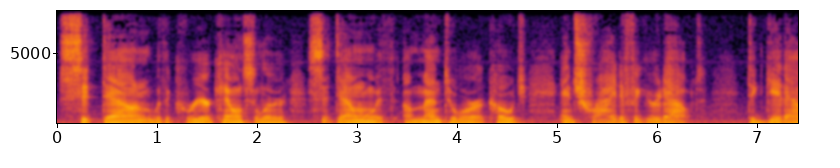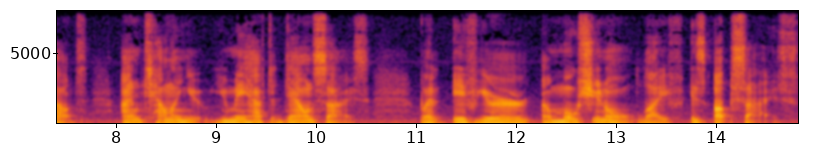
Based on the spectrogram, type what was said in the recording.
Sit down with a career counselor, sit down with a mentor or a coach and try to figure it out. To get out, I'm telling you, you may have to downsize. But if your emotional life is upsized,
